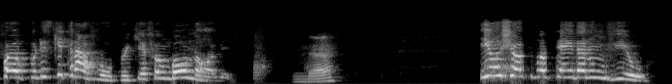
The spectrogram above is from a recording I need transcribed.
Foi por isso que travou, porque foi um bom nome. Né? E um show que você ainda não viu?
